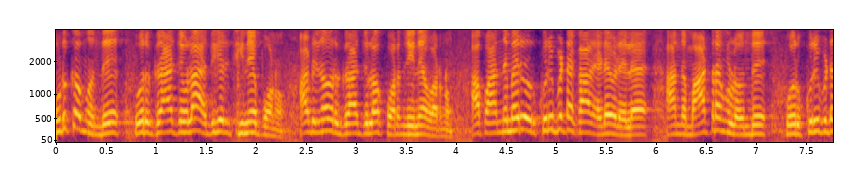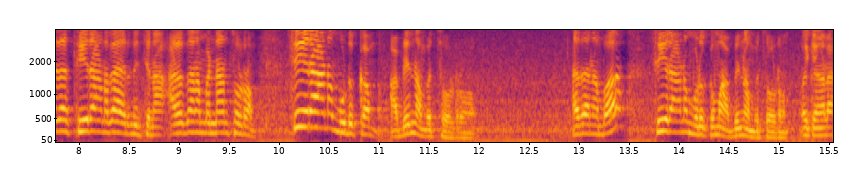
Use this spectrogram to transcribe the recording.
முடுக்கம் வந்து ஒரு கிராஜுவலாக அதிகரிச்சுக்கினே போகணும். அப்படின்னா ஒரு கிராஜுவலாக குறைஞ்சிக்கினே வரணும். அப்போ அந்த மாதிரி ஒரு குறிப்பிட்ட கால இடைவெளியில் அந்த மாற்றங்கள் வந்து ஒரு குறிப்பிட்டதாக சீரானதாக இருந்துச்சுன்னா அதை தான் நம்ம என்னன்னு சொல்கிறோம் சீரான முடுக்கம் அப்படின்னு நம்ம சொல்கிறோம் அதை நம்ம சீரான முடுக்கம் அப்படின்னு நம்ம சொல்கிறோம் ஓகேங்களா?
